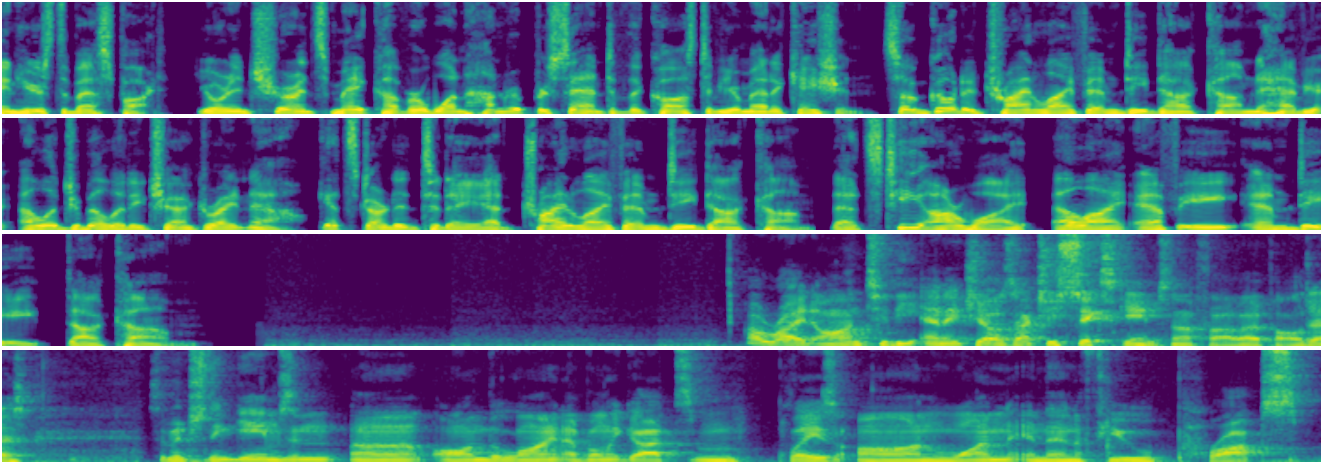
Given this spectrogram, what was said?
And here's the best part your insurance may cover 100% of the cost of your medication. So go to trylifemd.com to have your eligibility checked right now. Get started today at trylifemd.com. That's T R Y L I F E M D.com. All right, on to the NHL. It's actually six games, not five. I apologize. Some interesting games in uh, on the line. I've only got some plays on one and then a few props.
